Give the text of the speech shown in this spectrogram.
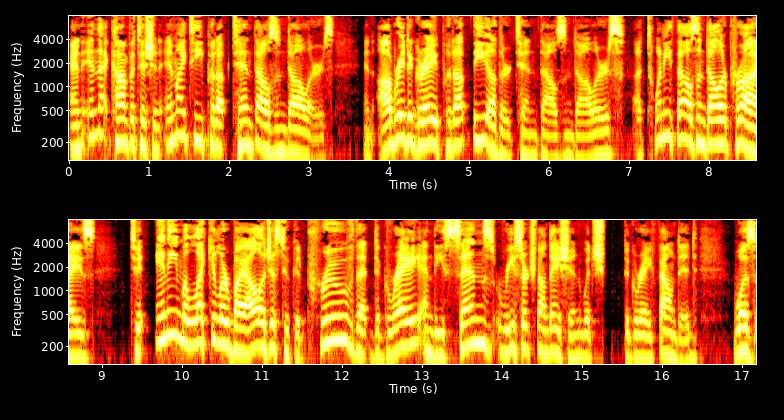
And in that competition, MIT put up $10,000 and Aubrey de Grey put up the other $10,000, a $20,000 prize to any molecular biologist who could prove that de Grey and the SENS Research Foundation, which de Grey founded, was,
